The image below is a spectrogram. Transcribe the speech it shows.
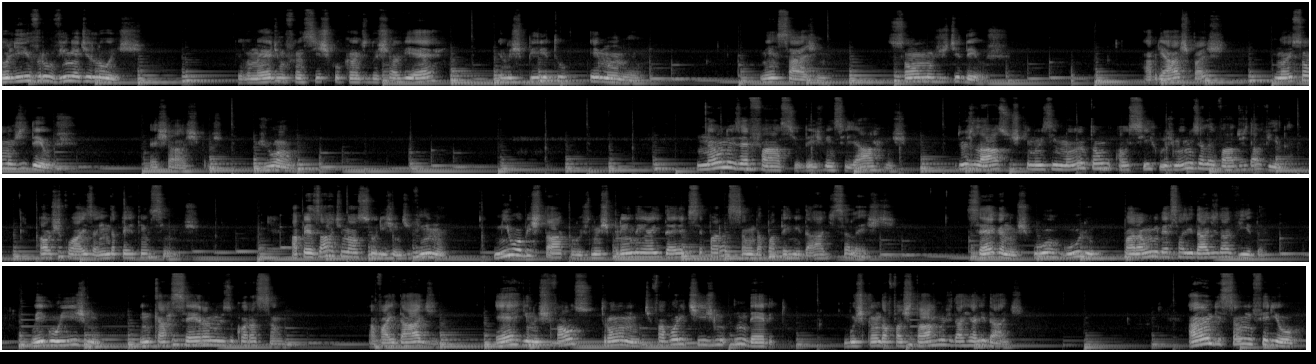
do livro Vinha de Luz, pelo médium Francisco Cândido Xavier, pelo Espírito Emmanuel. Mensagem: Somos de Deus. Abre aspas, nós somos de Deus. Fecha aspas. João. Não nos é fácil desvencilharmos dos laços que nos imantam aos círculos menos elevados da vida, aos quais ainda pertencemos. Apesar de nossa origem divina, mil obstáculos nos prendem à ideia de separação da paternidade celeste. Cega-nos o orgulho para a universalidade da vida. O egoísmo encarcera-nos o coração. A vaidade ergue-nos falso trono de favoritismo indébito, buscando afastar-nos da realidade. A ambição inferior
